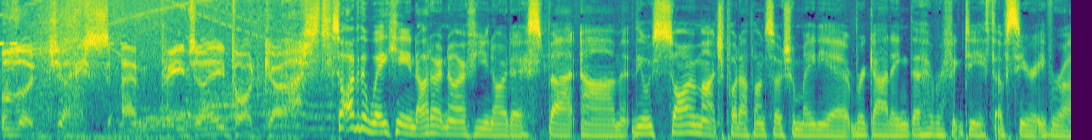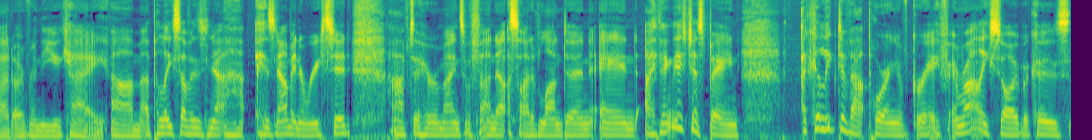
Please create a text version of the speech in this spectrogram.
The Jase and PJ Podcast. So over the weekend, I don't know if you noticed, but um, there was so much put up on social media regarding the horrific death of Sarah Everard over in the UK. Um, a police officer has now been arrested after her remains were found outside of London, and I think there's just been a collective outpouring of grief, and rightly so, because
